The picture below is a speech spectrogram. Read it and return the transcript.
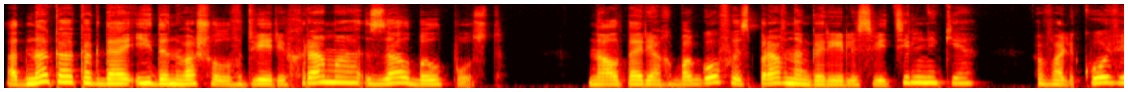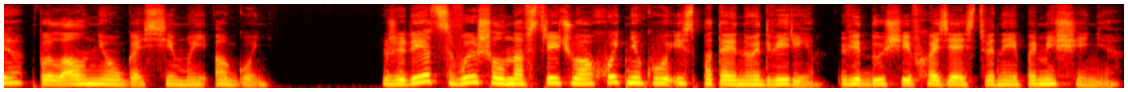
Однако, когда Иден вошел в двери храма, зал был пуст. На алтарях богов исправно горели светильники – в Алькове пылал неугасимый огонь. Жрец вышел навстречу охотнику из потайной двери, ведущей в хозяйственные помещения.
